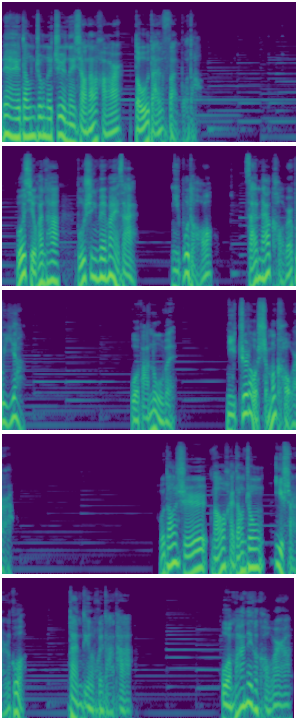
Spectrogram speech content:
恋爱当中的稚嫩小男孩斗胆反驳道：“我喜欢他不是因为外在，你不懂，咱俩口味不一样。”我爸怒问：“你知道我什么口味啊？”我当时脑海当中一闪而过，淡定回答他：“我妈那个口味啊。”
